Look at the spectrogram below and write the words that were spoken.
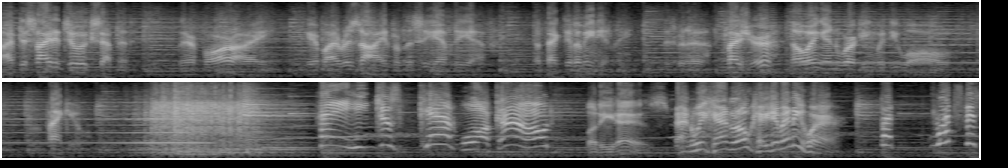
I've decided to accept it. Therefore, I hereby resign from the CMDF, effective immediately. It's been a pleasure knowing and working with you all. Thank you. Hey, he just can't walk out. But he has. And we can't locate him anywhere. But what's this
